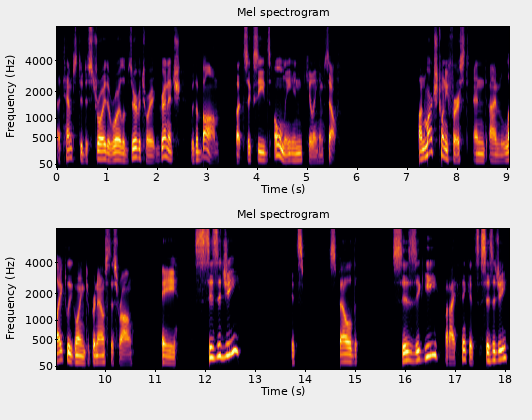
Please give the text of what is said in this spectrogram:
attempts to destroy the Royal Observatory at Greenwich with a bomb, but succeeds only in killing himself. On March 21st, and I'm likely going to pronounce this wrong, a syzygy, it's spelled syzygy, but I think it's syzygy,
